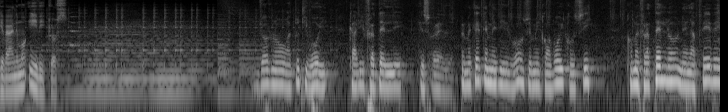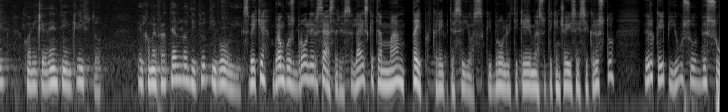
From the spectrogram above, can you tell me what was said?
gyvenimo įvykius. Buongiorno a tutti voi, cari fratelli e sorelle. Permettetemi di rivolgermi a voi così, come fratello nella fede con i credenti in Cristo e come fratello di tutti voi. Sveiki, brangus broliai ir seserys, leiskite man taip kreiptis į jūs, kaip broliui tikėjime su tikinčiaisiais į Kristų ir kaip jūsų visų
